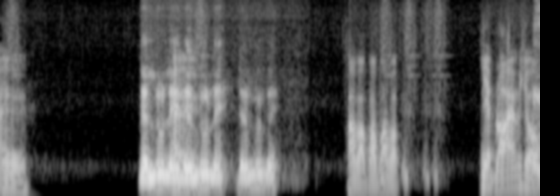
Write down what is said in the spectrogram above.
เออ เดินรุ่นเลยเออเดินรุ่นเลยเดินรุ่นเลยปับปับปับปับปับเรียบร้อยท่านผู้ชม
